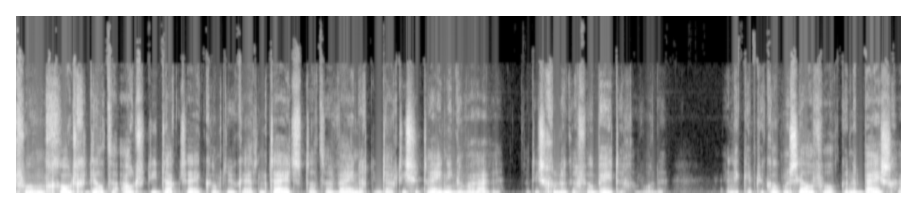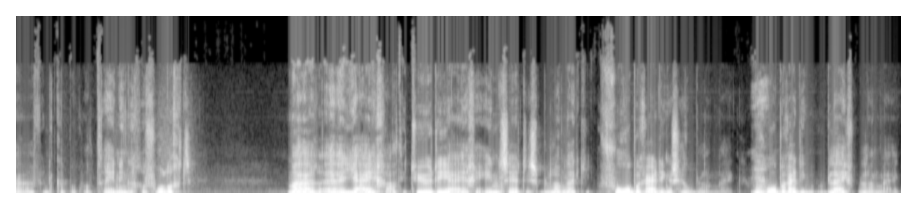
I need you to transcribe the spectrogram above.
voor een groot gedeelte autodidact. Hè. Ik kwam natuurlijk uit een tijd dat er weinig didactische trainingen waren. Dat is gelukkig veel beter geworden. En ik heb natuurlijk ook mezelf wel kunnen bijschaven. En ik heb ook wel trainingen gevolgd. Maar uh, je eigen attitude, je eigen inzet is belangrijk. Voorbereiding is heel belangrijk. Ja. Voorbereiding blijft belangrijk.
